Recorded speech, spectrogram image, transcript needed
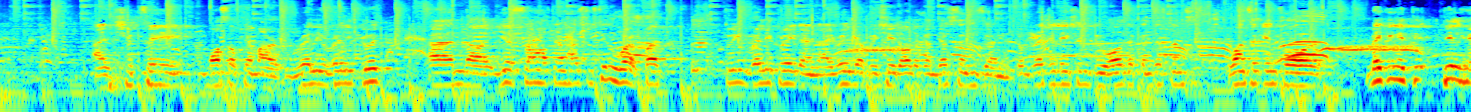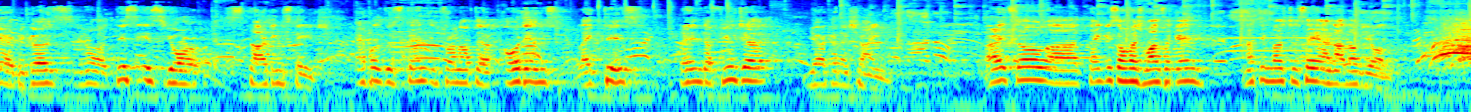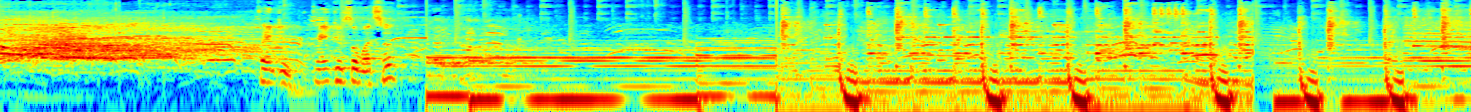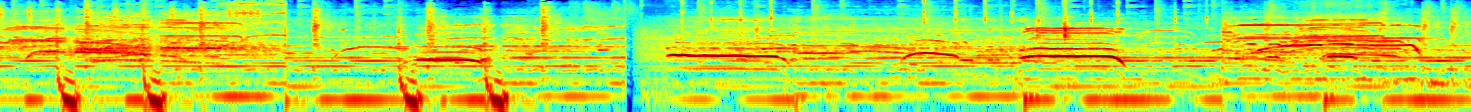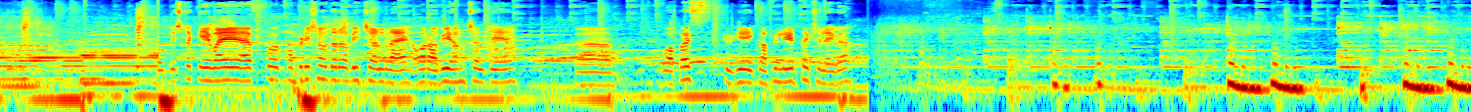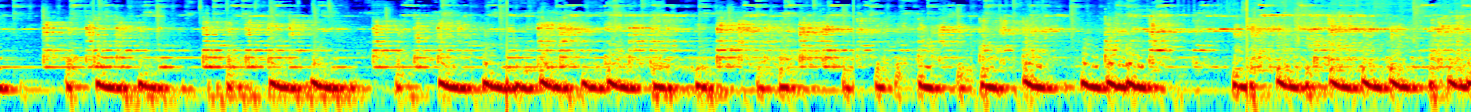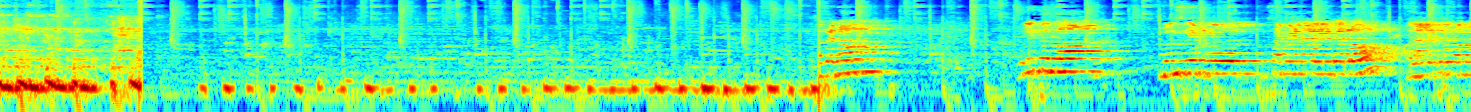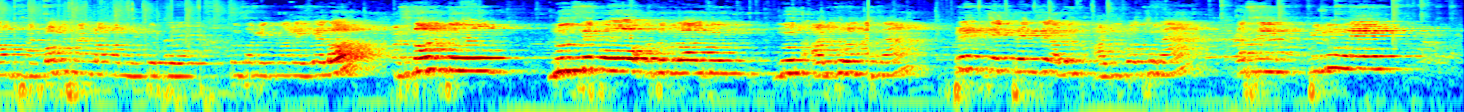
I should say most of them are really, really good. And uh, yes, some of them has to still work, but doing really great. And I really appreciate all the contestants and congratulations to all the contestants once again for making it till here because you know this is your starting stage. Able to stand in front of the audience like this, and in the future you are gonna shine. All right, so uh, thank you so much once again. Nothing much to say, and I love you all. Thank you. Thank you so much, sir. K Y F competition उधर अभी चल रहा है और अभी हम चलते हैं वापस, क्योंकि काफ़ी लेट तक चलेगा। Lalit po ko ng handlong-handlong ang nito po kung sa mito ng yelo. Gusto na po lunse po at mulal po nun adutulan na na. Preng check preng check alun adutulan Kasi pinuwe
